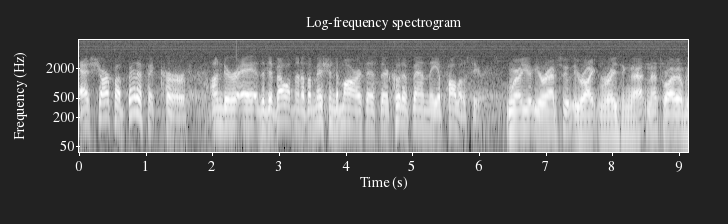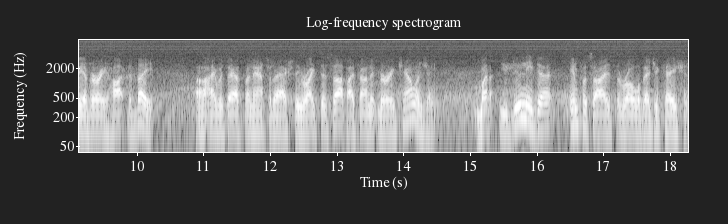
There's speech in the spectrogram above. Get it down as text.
as sharp a benefit curve under a, the development of a mission to Mars as there could have been the Apollo series. Well, you're absolutely right in raising that, and that's why there'll be a very hot debate. Uh, I was asked by NASA to actually write this up. I found it very challenging. But you do need to emphasize the role of education.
